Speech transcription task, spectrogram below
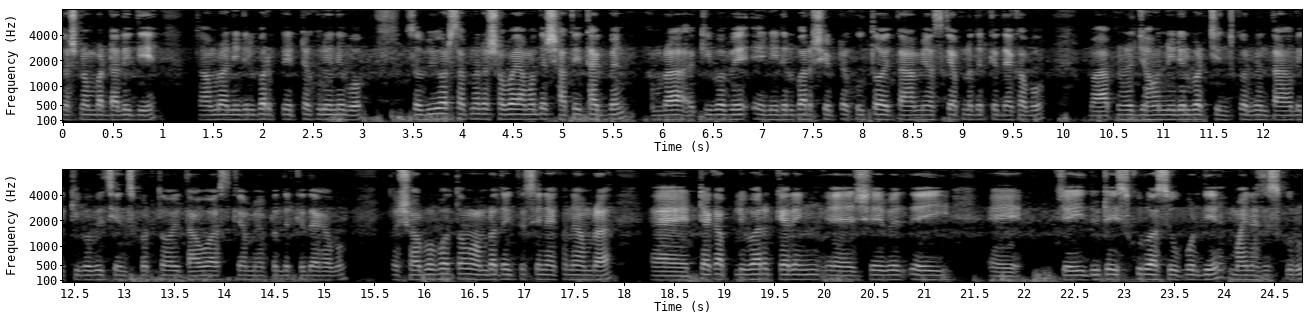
দশ নম্বর ডালি দিয়ে। তো আমরা নিডল বার প্লেটটা খুলে নেব। সো ভিউয়ার্স আপনারা সবাই আমাদের সাথেই থাকবেন। আমরা কীভাবে এই নিডল বার শেপটা খুলতে হয় তা আমি আজকে আপনাদেরকে দেখাবো। বা আপনারা যখন নিডল বার চেঞ্জ করবেন, তাহলে কীভাবে চেঞ্জ করতে হয় তাও আজকে আমি আপনাদেরকে দেখাবো। তো সর্বপ্রথম আমরা দেখতেছি না, এখানে আমরা ট্যাকআপ লিভার ক্যারিং শেপের এই যেই দুইটা স্ক্রু আছে উপর দিয়ে, মাইনাস স্ক্রু,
